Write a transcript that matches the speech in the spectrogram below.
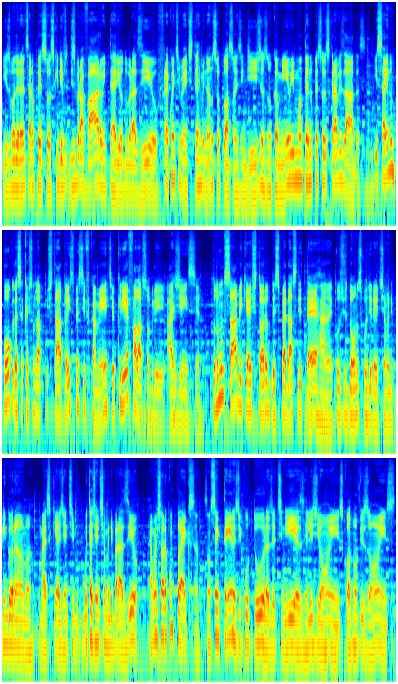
e os bandeirantes eram pessoas que desbravaram o interior do Brasil, frequentemente exterminando populações indígenas no caminho e mantendo pessoas escravizadas. E saindo um pouco dessa questão da estátua especificamente, eu queria falar sobre agência. Todo mundo sabe que a história desse pedaço de terra, né, que os donos por direito chamam de Pindorama, mas que a gente, muita gente chama de Brasil, é uma história complexa. São centenas de culturas, etnias, religiões, cosmovisões.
